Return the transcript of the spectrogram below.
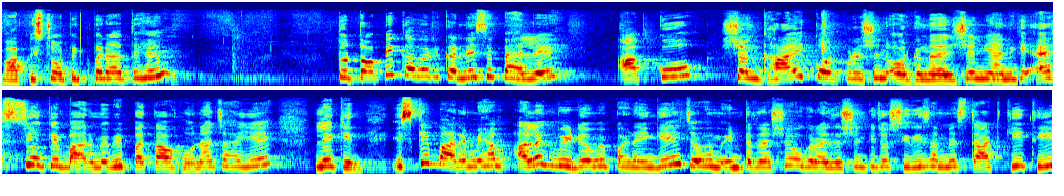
वापस टॉपिक पर आते हैं। तो टॉपिक कवर करने से पहले आपको शंघाई कॉरपोरेशन ऑर्गेनाइजेशन यानी कि एससीओ के बारे में भी पता होना चाहिए। लेकिन इसके बारे में हम अलग वीडियो में पढ़ेंगे, जब हम इंटरनेशनल ऑर्गेनाइजेशन की जो सीरीज़ हमने स्टार्ट की थी,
